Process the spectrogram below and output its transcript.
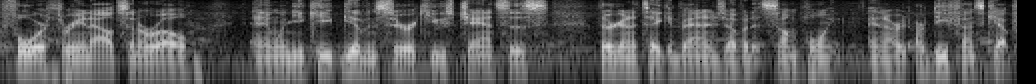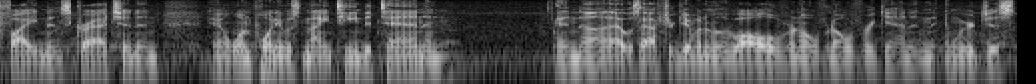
four three and outs in a row. And when you keep giving Syracuse chances, they're going to take advantage of it at some point. And our, our defense kept fighting and scratching. And you know, at one point it was 19 to 10, and and uh, that was after giving them the ball over and over and over again. And, and we were just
